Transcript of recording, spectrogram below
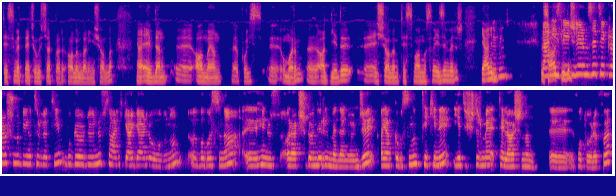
teslim etmeye çalışacaklar, alırlar inşallah. Yani evden e, almayan e, polis e, umarım e, adliyede e, eşyalarını teslim almasına izin verir. Yani Hı hı. Ben saat izleyicilerimize tekrar şunu bir hatırlatayım. Bu gördüğünüz Salih Gergerlioğlu'nun e, babasına e, henüz araç gönderilmeden önce ayakkabısının tekini yetiştirme telaşının e, fotoğrafı.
